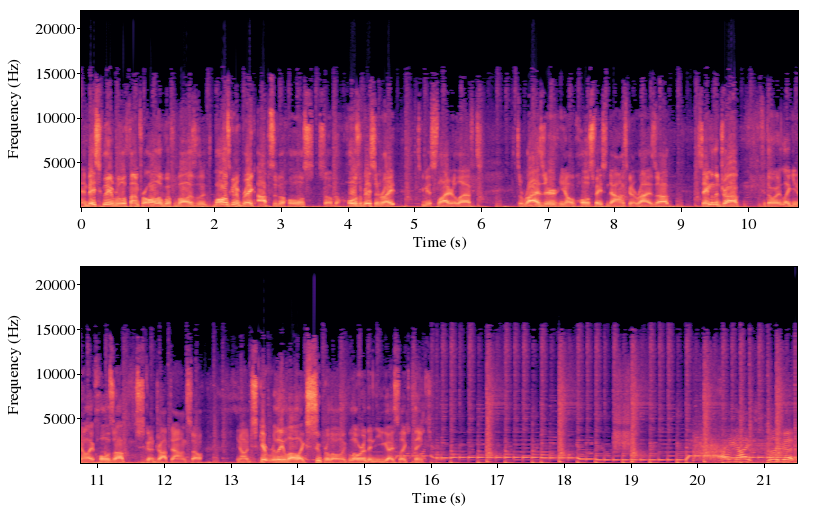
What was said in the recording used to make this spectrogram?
And basically, a rule of thumb for all the wiffle ball is the ball is gonna break opposite of the holes. So if the holes are facing right, it's gonna be a slider left. If it's a riser, you know, holes facing down, it's gonna rise up. Same with the drop. If you throw it like you know, like holes up, it's just gonna drop down. So, you know, just get really low, like super low, like lower than you guys like think. That was nice. Really good.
